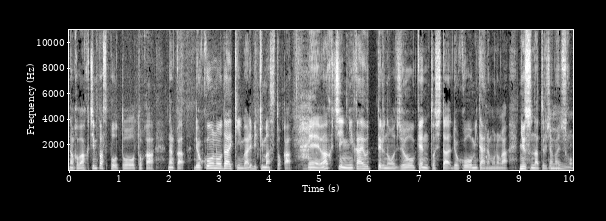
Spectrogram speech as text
なんかワクチンパスポートとかなんか旅行の代金割り引きますとか、えーワクチン2回打ってるのを条件とした旅行みたいなものがニュースになってるじゃないですか、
